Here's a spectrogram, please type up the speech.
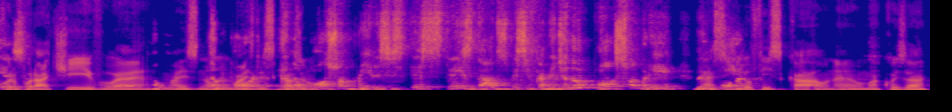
corporativo, é. Não, mas não, não mas nesse caso eu não, não posso abrir esses, esses três dados especificamente. Eu não posso abrir. Não é, sigilo fiscal, né? Uma coisa.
